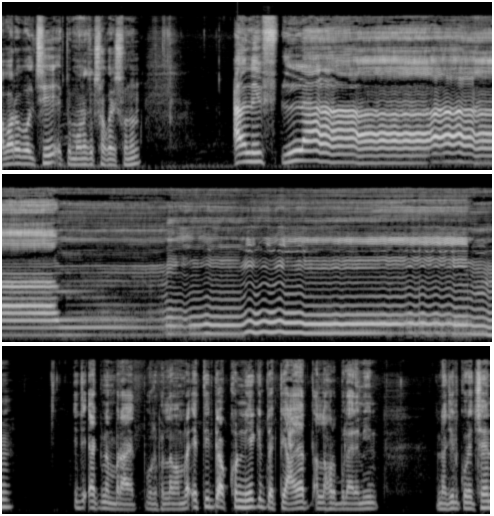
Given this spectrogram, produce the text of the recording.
আবারও বলছি, একটু মনোযোগ সহকারে শুনুন। আলিফ লাম। এই যে এক নম্বর আয়াত পড়ে ফেললাম আমরা। এই তিনটে অক্ষর নিয়ে কিন্তু একটি আয়াত আল্লাহ রব্বুল আলমিন নাজিল করেছেন।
